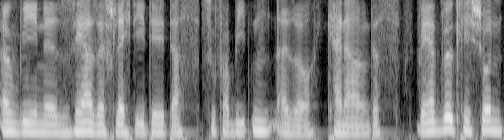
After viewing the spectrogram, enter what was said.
irgendwie eine sehr, sehr schlechte Idee, das zu verbieten. Also, keine Ahnung, das wäre wirklich schon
